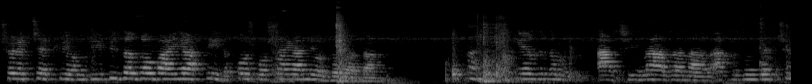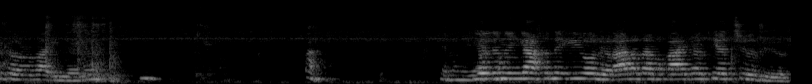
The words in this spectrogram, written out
Çörek çekiyorum diye. Biz de zobayı yaktıydık. Boş boşuna yanıyoruz oradan. Ha. Gel dedim Akşi Nazan'a. Ah kızın gel çürüyorlar inelim. Elini yakma. Gelinin yakını iyi oluyor. Arada bir kayboltuya çığırıyor.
